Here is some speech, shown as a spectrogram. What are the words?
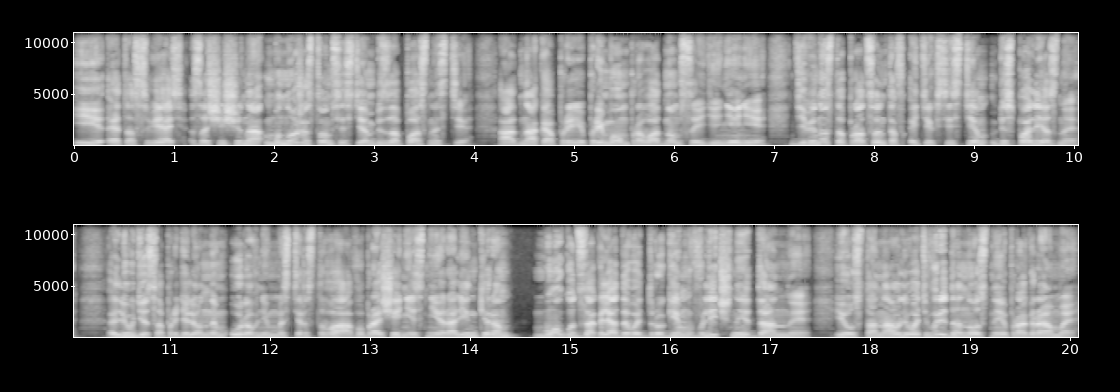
и эта связь защищена множеством систем безопасности. Однако при прямом проводном соединении 90% этих систем бесполезны. Люди с определенным уровнем мастерства в обращении с нейролинкером могут заглядывать другим в личные данные и устанавливать вредоносные программы.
